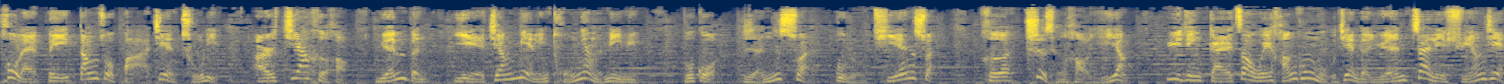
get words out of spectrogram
后来被当作靶舰处理，而加贺号原本也将面临同样的命运。不过人算不如天算，和赤城号一样，预定改造为航空母舰的原战略巡洋舰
